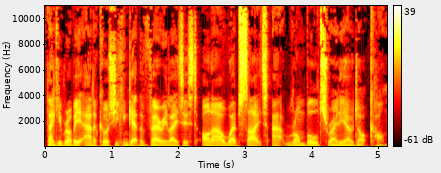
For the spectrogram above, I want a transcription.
Thank you, Robbie. And of course, you can get the very latest on our website at rombaldsradio.com.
